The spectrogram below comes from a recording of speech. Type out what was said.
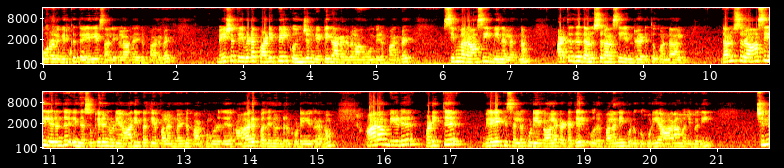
ஓரளவிற்கு தைரியசாலிகளாக இருப்பார்கள். மேஷத்தை விட படிப்பில் கொஞ்சம் கெட்டிக்காரர்களாகவும் இருப்பார்கள். சிம்ம ராசி மீன லக்னம். அடுத்தது தனுசு ராசி என்று எடுத்துக்கொண்டால் தனுசு ராசியிலிருந்து இந்த சுக்கிரனுடைய ஆதிபத்திய பலன்கள்னு பார்க்கும் பொழுது ஆறு பதினொன்று கூடிய கிரகம். ஆறாம் வீடு படித்து வேலைக்கு செல்லக்கூடிய காலகட்டத்தில் ஒரு பலனை கொடுக்கக்கூடிய ஆறாம் அதிபதி. சின்ன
